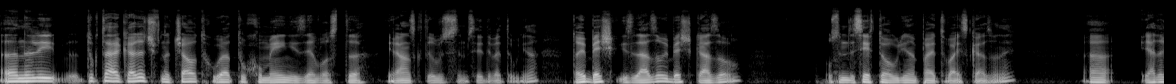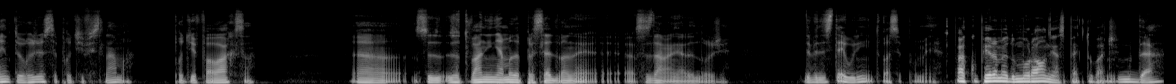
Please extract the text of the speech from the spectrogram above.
А, нали, тук трябва да кажа, че в началото, когато Хомейни взе властта, иранската революция 79 година, той беше излязъл и беше казал, 82 година прави това изказване, а, ядрените оръжия са против ислама, против Аллах са. А, с- затова ние няма да преследваме а, създаване на оръжие. 90-те години това се променя. Пак опираме до моралния аспект обаче. Да.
